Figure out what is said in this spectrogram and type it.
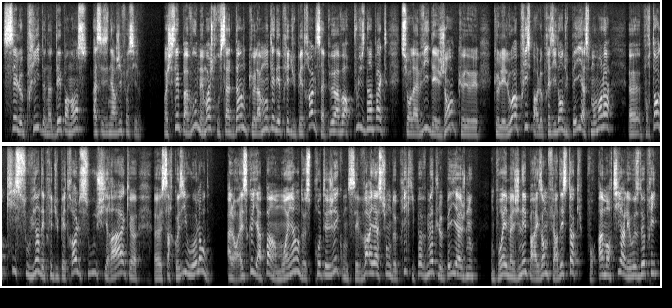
C'est le prix de notre dépendance à ces énergies fossiles. Moi, je sais pas vous, mais moi, je trouve ça dingue que la montée des prix du pétrole, ça peut avoir plus d'impact sur la vie des gens que, que les lois prises par le président du pays à ce moment-là. Euh, pourtant, qui se souvient des prix du pétrole sous Chirac, euh, Sarkozy ou Hollande? Alors, est-ce qu'il n'y a pas un moyen de se protéger contre ces variations de prix qui peuvent mettre le pays à genoux? On pourrait imaginer, par exemple, faire des stocks pour amortir les hausses de prix.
